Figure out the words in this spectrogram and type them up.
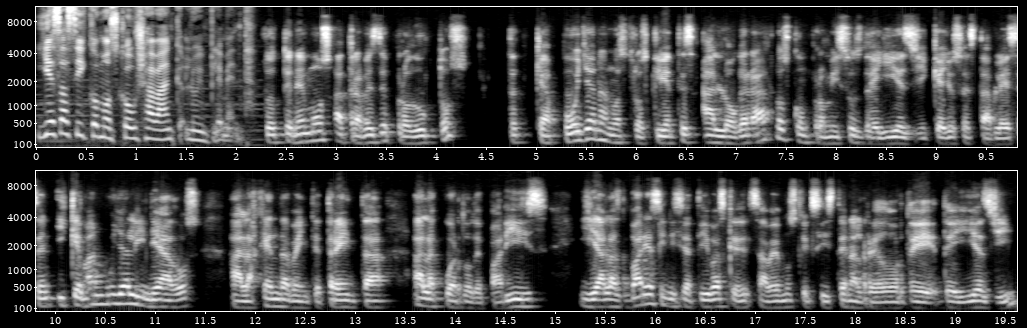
y es así como Scotiabank lo implementa. Lo tenemos a través de productos que apoyan a nuestros clientes a lograr los compromisos de ESG que ellos establecen y que van muy alineados a la Agenda 2030, al Acuerdo de París y a las varias iniciativas que sabemos que existen alrededor de, ESG,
